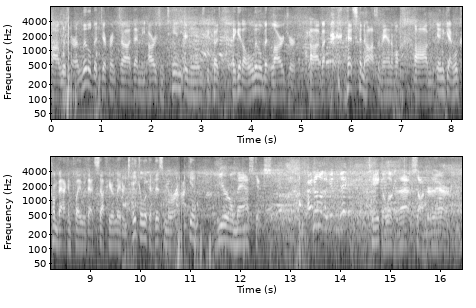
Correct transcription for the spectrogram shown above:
uh, which are a little bit different uh, than the Argentinians because they get a little bit larger. Uh, but that's an awesome animal. Um, and again, we'll come back and play with that stuff here later. Take a look at this Moroccan Uromastyx. I know they're getting big. Take a look at that sucker there.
